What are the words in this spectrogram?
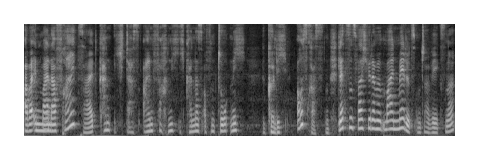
Aber in meiner Freizeit kann ich das einfach nicht. Ich kann das auf dem Tod nicht. Könnte ich ausrasten. Letztens war ich wieder mit meinen Mädels unterwegs, ne?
